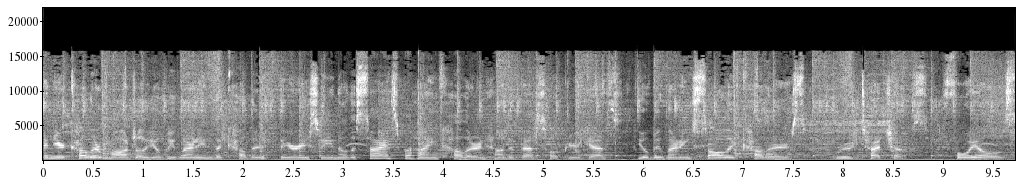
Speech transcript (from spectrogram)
In your color module, you'll be learning the color theory so you know the science behind color and how to best help your guests. You'll be learning solid colors, root touch-ups, foils,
